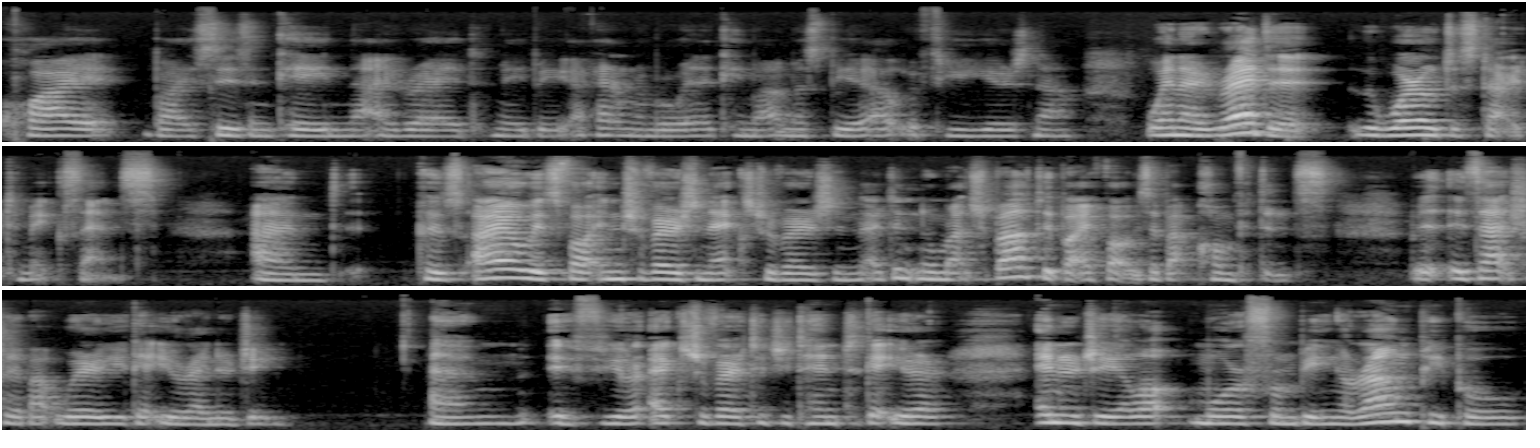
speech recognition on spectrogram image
Quiet by Susan Cain, that I read maybe, I can't remember when it came out, it must be out a few years now. When I read it, the world just started to make sense. And because I always thought introversion, extroversion, I didn't know much about it, but I thought it was about confidence. But it's actually about where you get your energy. Um, if you're extroverted, you tend to get your energy a lot more from being around people,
